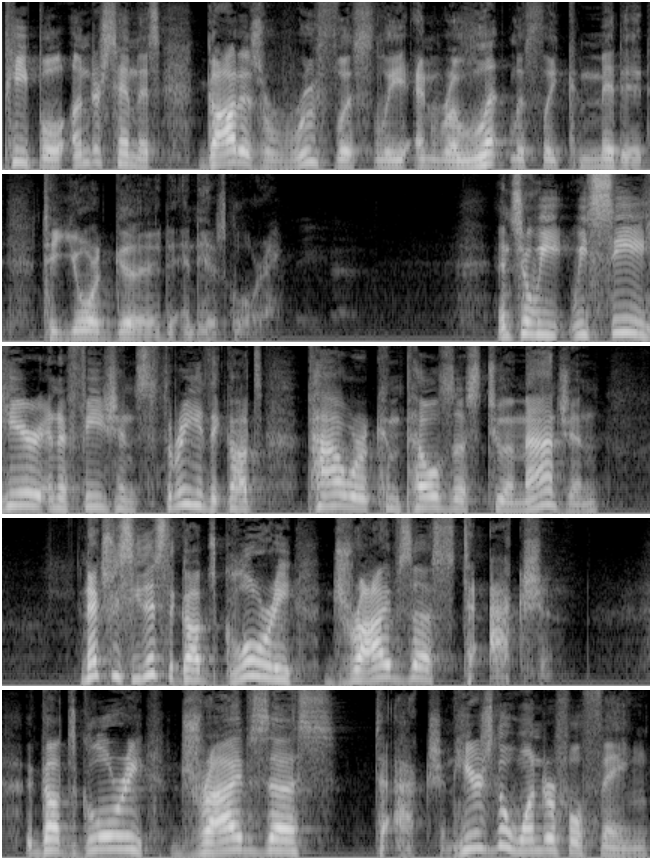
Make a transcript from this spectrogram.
people, understand this God is ruthlessly and relentlessly committed to your good and His glory. And so we, we see here in Ephesians 3 that God's power compels us to imagine. Next, we see this that God's glory drives us to action. God's glory drives us to action. Here's the wonderful thing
